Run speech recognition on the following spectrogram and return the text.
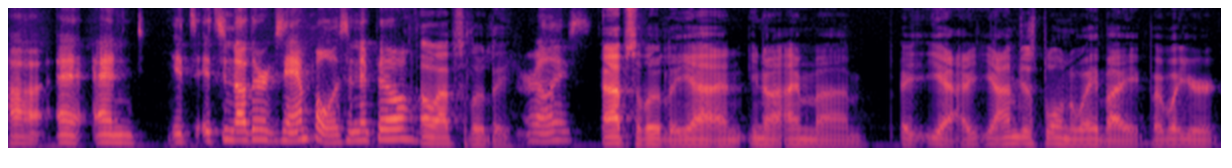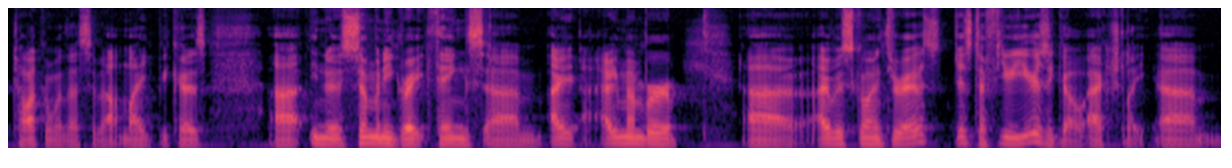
uh, and, and, it's it's another example, isn't it, Bill? Oh, absolutely. Really? Absolutely, yeah. And you know, I'm um, uh, yeah, yeah, I'm just blown away by by what you're talking with us about, Mike, because uh, you know, so many great things. Um, I I remember uh, I was going through. It was just a few years ago, actually. Um,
